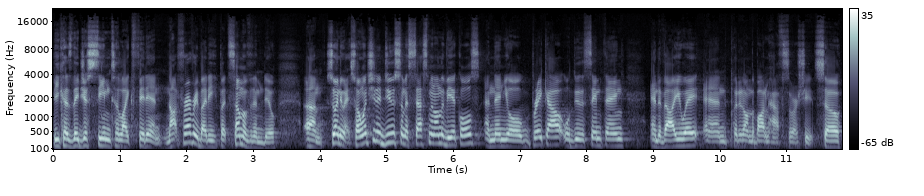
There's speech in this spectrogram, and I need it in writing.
because they just seem to like fit in. Not for everybody, but some of them do. Um, so anyway, so I want you to do some assessment on the vehicles, and then you'll break out. We'll do the same thing and evaluate and put it on the bottom half of our sheet. So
